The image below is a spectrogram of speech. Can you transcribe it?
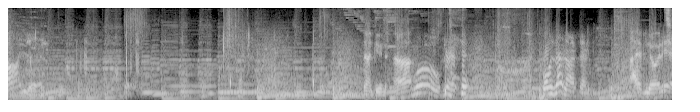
Oh, yeah. Not doing it. Uh, Whoa! what was that nonsense? I have no idea.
